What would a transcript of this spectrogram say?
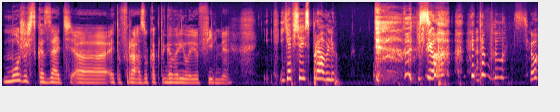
Можешь сказать э, эту фразу, как ты говорила ее в фильме? Я все исправлю. Все. Это было все.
